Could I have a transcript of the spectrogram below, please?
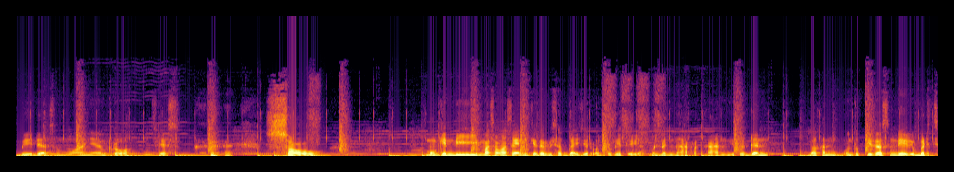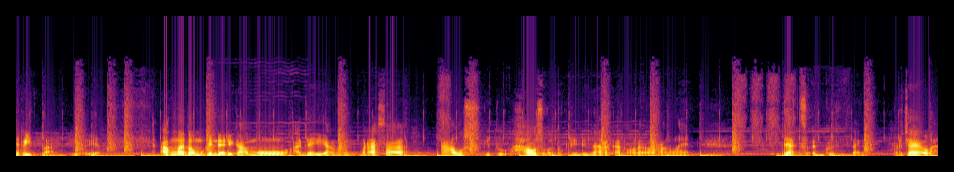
Beda semuanya bro. Sis. So mungkin di masa-masa ini kita bisa belajar untuk itu ya. Mendengarkan gitu. Dan bahkan untuk kita sendiri bercerita gitu ya. Aku nggak tahu mungkin dari kamu ada yang merasa haus gitu. Haus untuk didengarkan oleh orang lain. That's a good thing. Percayalah.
